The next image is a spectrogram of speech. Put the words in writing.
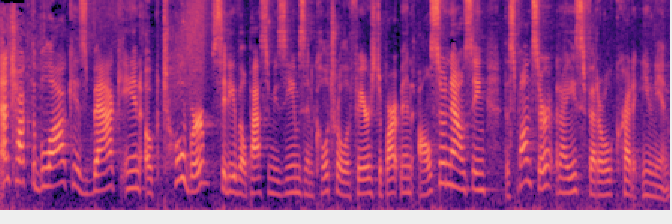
And Chalk the Block is back in October. City of El Paso Museums and Cultural Affairs Department also announcing the sponsor, Raiz Federal Credit Union.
